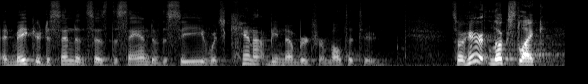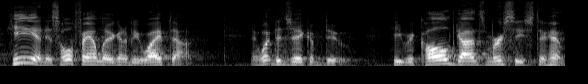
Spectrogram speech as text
and make your descendants as the sand of the sea, which cannot be numbered for multitude. So here it looks like he and his whole family are going to be wiped out. And what did Jacob do? He recalled God's mercies to him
